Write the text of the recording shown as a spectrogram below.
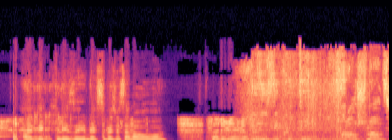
Avec plaisir. Merci, M. Savard. Au revoir. Salut bien, merci. Vous écoutez Franchement dit.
